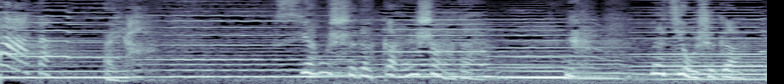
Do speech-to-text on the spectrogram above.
啥个干啥的，那就是个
